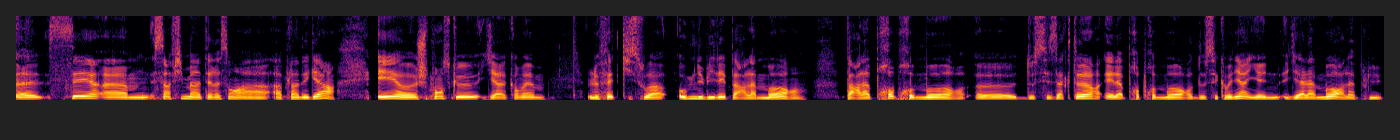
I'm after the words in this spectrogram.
Euh, c'est un film intéressant à, plein d'égards et je pense que il y a quand même le fait qu'il soit omnubilé par la mort, par la propre mort de ses acteurs et la propre mort de ses comédiens. A, il y a la mort la plus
